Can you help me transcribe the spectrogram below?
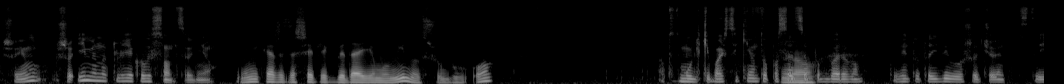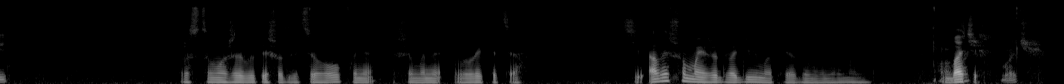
що йому що іменно клює, коли сонце в нього. Мені кажеться, ще б якби дай йому мінус, щоб був. О, А тут мульки, бачиш, які він то пасеться Ну. під берегом. То він тут і дивив, що чого він тут стоїть. просто може бути, що для цього окуня ще в мене велика ця. Але що майже 2 дюйма, то я думаю, нормально. О, Бачиш? Бачиш.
